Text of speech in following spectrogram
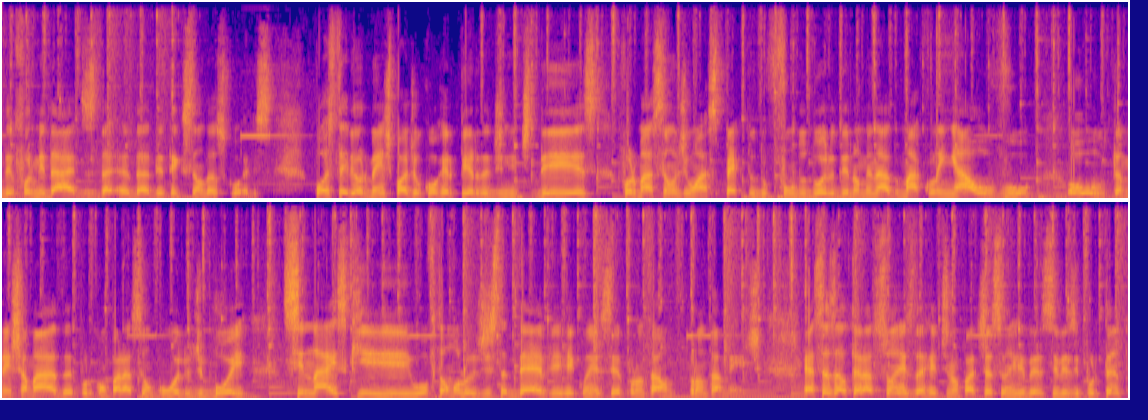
deformidades da, da detecção das cores. Posteriormente, pode ocorrer perda de nitidez, formação de um aspecto do fundo do olho denominado mácula em alvo, ou também chamada por comparação com olho de boi, sinais que o oftalmologista deve reconhecer pronta- prontamente. Essas alterações da retinopatia são irreversíveis e, portanto,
